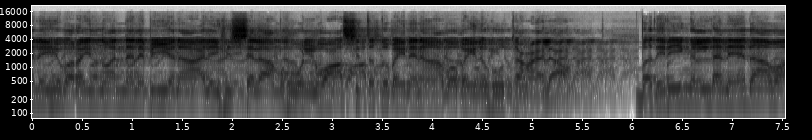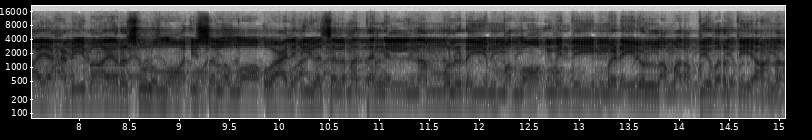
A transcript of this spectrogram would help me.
അലൈഹി പറയുന്നു അന്ന അലൈഹിസ്സലാം ഹുവൽ ബൈനനാ വ ബൈനഹു തആല. ബദരീങ്ങളുടെ നേതാവായ ഹബീബായ റസൂലുള്ളാഹി സ്വല്ലല്ലാഹു അലൈഹി തങ്ങൾ നമ്മളുടെയും അല്ലാഹുവിന്റെയും ഇടയിലുള്ള മധ്യവർത്തിയാണ്.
